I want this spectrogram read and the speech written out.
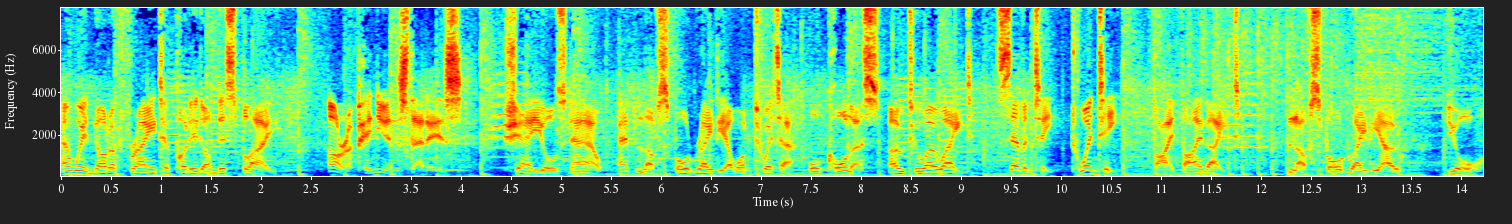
and we're not afraid to put it on display. Our opinions, that is. Share yours now at Love Sport Radio on Twitter or call us 0208 70 20 558. Love Sport Radio, your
